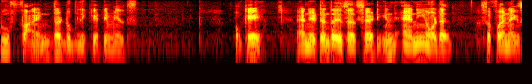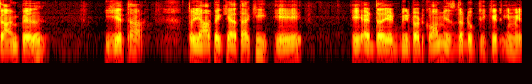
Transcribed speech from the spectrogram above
to find the duplicate emails. Okay, and return the result set in any order. So for an example, ये था तो यहाँ पे क्या था कि a a at the rate b dot com is the duplicate email.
